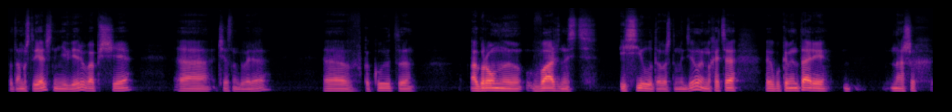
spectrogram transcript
потому что я лично не верю вообще, э, честно говоря, э, в какую-то огромную важность и силу того, что мы делаем. И хотя как бы комментарии наших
